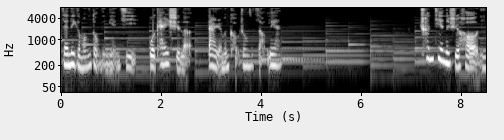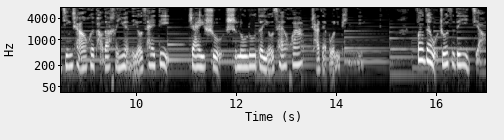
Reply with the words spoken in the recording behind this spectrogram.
在那个懵懂的年纪，我开始了大人们口中的早恋。春天的时候，你经常会跑到很远的油菜地，摘一束湿漉漉的油菜花，插在玻璃瓶里，放在我桌子的一角，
